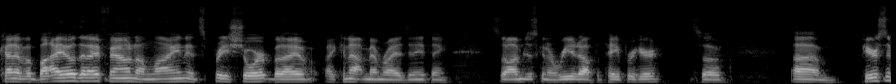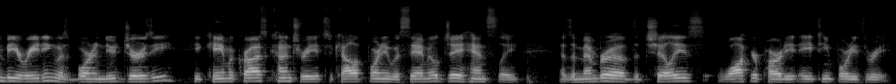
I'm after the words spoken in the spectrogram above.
kind of a bio that I found online. It's pretty short, but I I cannot memorize anything, so I'm just going to read it off the paper here. So, um, Pierson B. Reading was born in New Jersey. He came across country to California with Samuel J. Hensley as a member of the Chiles Walker Party in 1843.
